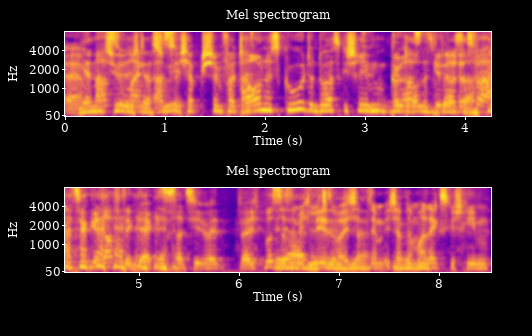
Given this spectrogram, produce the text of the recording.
Ähm, ja, hast du natürlich. mein- das hast du, du- ich habe geschrieben, Vertrauen ist gut und du hast geschrieben, Du Kontrolle hast, ist genau, besser. das war als wir gerafft den Gag. Das hat, ich musste das Ja, nämlich lesen, weil ich habe natürlich, dem, ich ja. hab dem Ja. Alex geschrieben,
